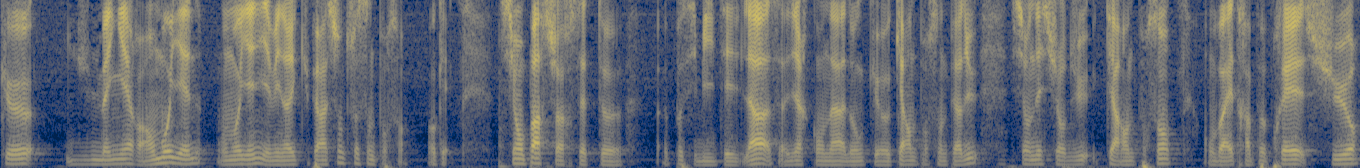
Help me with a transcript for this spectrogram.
que d'une manière en moyenne, en moyenne, il y avait une récupération de 60%. Ok. Si on part sur cette euh, possibilité-là, ça veut dire qu'on a donc 40% euh, de perdu. Si on est sur du 40%, on va être à peu près sur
